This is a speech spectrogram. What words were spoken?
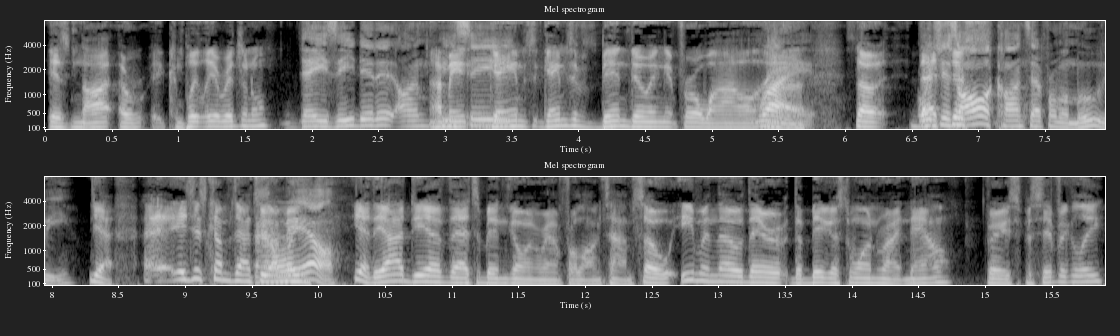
is not a, completely original. DayZ did it on I mean, PC, games games have been doing it for a while, uh, Right. so that's which is just, all a concept from a movie. yeah, uh, it just comes down to Battle I mean, Royale. yeah, the idea of that's been going around for a long time. So even though they're the biggest one right now, very specifically,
